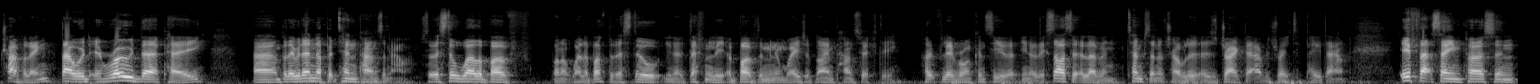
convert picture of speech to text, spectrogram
travelling, that would erode their pay, um, but they would end up at £10 an hour. So they're still well above well, not well above, but they're still, you know, definitely above the minimum wage of £9.50. Hopefully everyone can see that, you know, they start at 11, 10% of travel has dragged the average rate of pay down. If that same person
